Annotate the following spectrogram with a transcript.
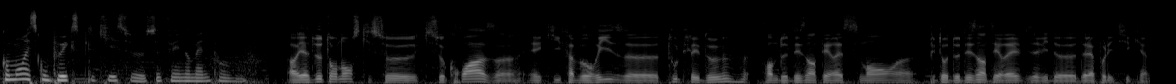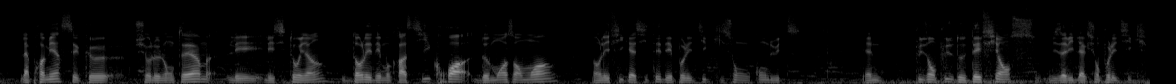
Comment est-ce qu'on peut expliquer ce phénomène pour vous? Il y a deux tendances qui se, croisent et qui favorisent euh, toutes les deux une forme de désintéressement, euh, plutôt de désintérêt vis-à-vis de, la politique. La première, c'est que sur le long terme, les, citoyens dans les démocraties croient de moins en moins dans l'efficacité des politiques qui sont conduites. Il y a de plus en plus de défiance vis-à-vis de l'action politique.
